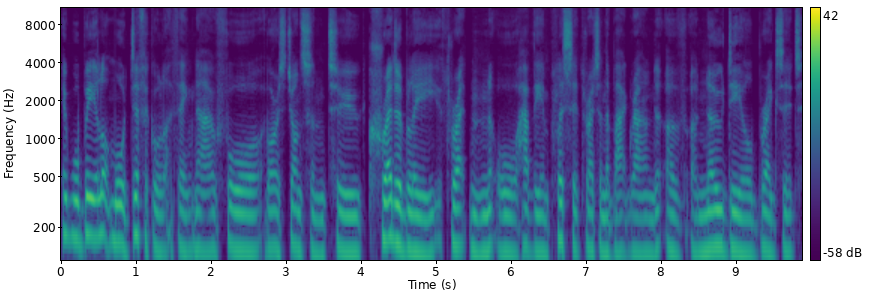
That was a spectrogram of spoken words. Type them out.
It will be a lot more difficult, I think, now for Boris Johnson to credibly threaten or have the implicit threat in the background of a no deal Brexit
